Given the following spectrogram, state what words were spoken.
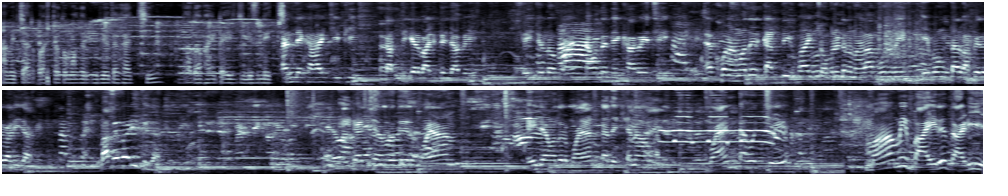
আমি চার পাঁচটা তোমাদের ঘুরিয়ে দেখাচ্ছি। দাদা ভাইটা এই জিনিস নিচ্ছে। লেখা হয় চিঠি। কার্তিকের বাড়িতে যাবে। সেই জন্য আমাদের লেখা হয়েছে। এখন আমাদের কার্তিক ভাই চকলেটের মালা পরবে এবং তার বাপের বাড়ি যাবে। বাপের বাড়িতে যাবে। এটা হচ্ছে আমাদের বয়ান। এই যে আমাদের বয়ানটা দেখে নাও। বয়ানটা হচ্ছে, মা, আমি বাইরে দাঁড়িয়ে।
